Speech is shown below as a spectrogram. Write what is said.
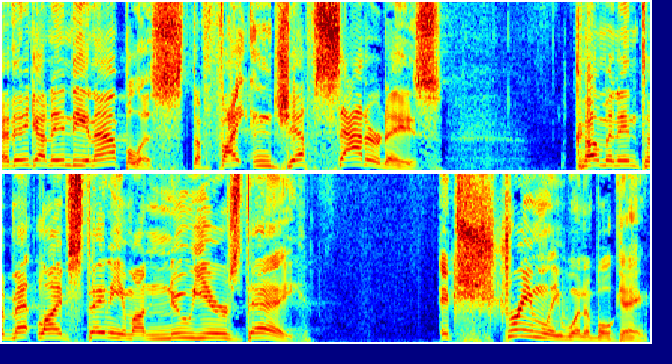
And then you got Indianapolis, the fighting Jeff Saturdays coming into MetLife Stadium on New Year's Day. Extremely winnable game.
